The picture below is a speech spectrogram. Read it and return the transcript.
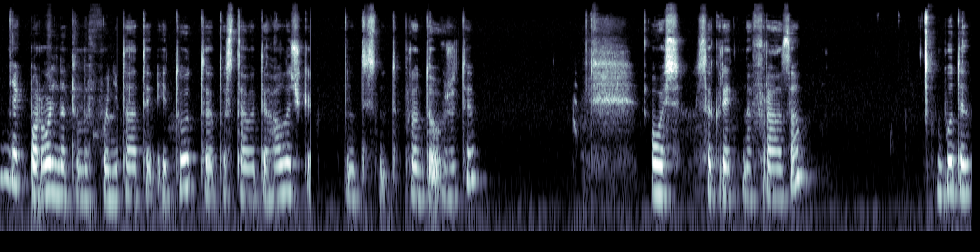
як пароль на телефоні і тут поставити галочки, натиснути продовжити. Ось секретна фраза буде.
